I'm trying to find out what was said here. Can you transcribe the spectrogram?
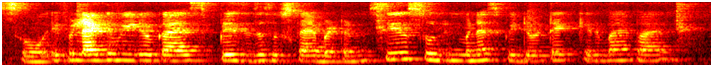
So if you like the video guys, please hit the subscribe button. See you soon in my next video. Take care. Bye bye.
